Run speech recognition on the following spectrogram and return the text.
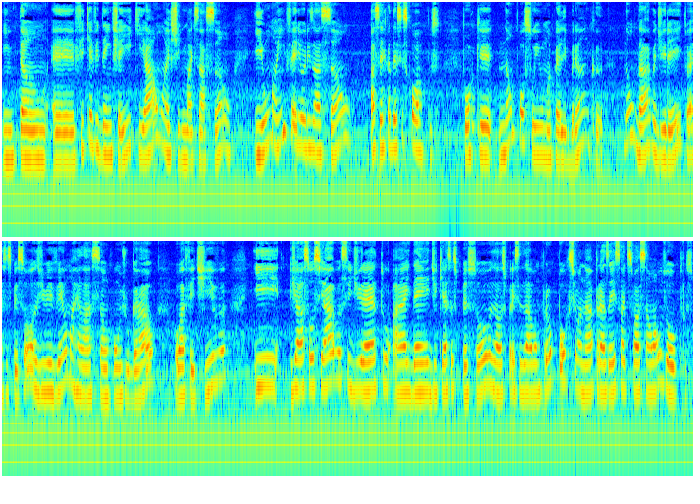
Então, é, fica evidente aí que há uma estigmatização e uma inferiorização acerca desses corpos, porque não possuir uma pele branca não dava direito a essas pessoas de viver uma relação conjugal ou afetiva e já associava-se direto à ideia de que essas pessoas elas precisavam proporcionar prazer e satisfação aos outros.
